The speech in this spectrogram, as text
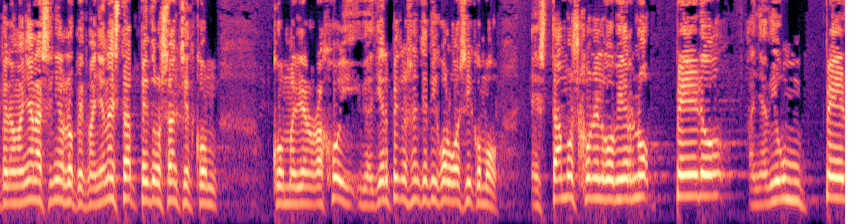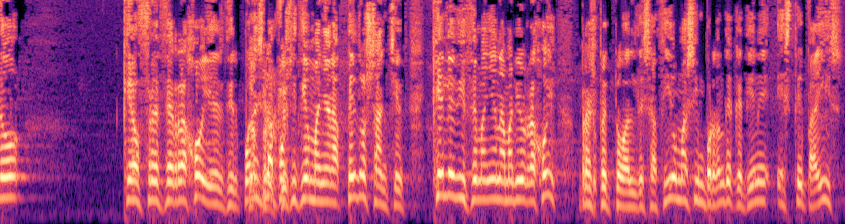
pero mañana, señor López, mañana está Pedro Sánchez con, con Mariano Rajoy, y ayer Pedro Sánchez dijo algo así como, estamos con el gobierno, pero, añadió un pero, ¿Qué ofrece Rajoy? Es decir, ¿cuál es la posición mañana? Pedro Sánchez, ¿qué le dice mañana Mario Rajoy respecto al desafío más importante que tiene este país,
